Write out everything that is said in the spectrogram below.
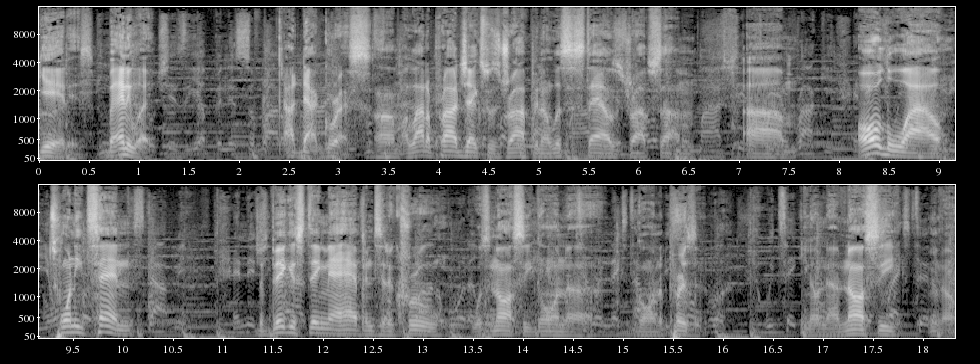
Yeah, it is. But anyway, I digress. Um, a lot of projects was dropping. Alyssa Styles dropped something. Um, all the while, 2010, the biggest thing that happened to the crew was Narcy going to going to prison. You know, now Narcy, you know,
